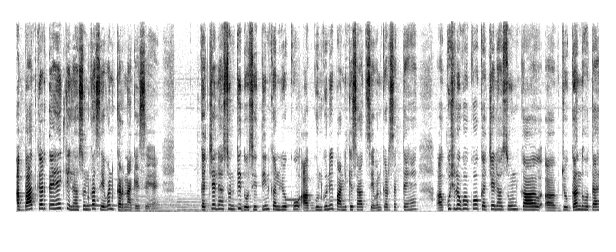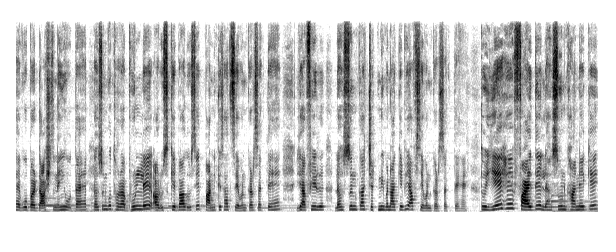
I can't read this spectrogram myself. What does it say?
अब बात करते हैं कि लहसुन का सेवन करना कैसे है। कच्चे लहसुन की दो से तीन कलियों को आप गुनगुने पानी के साथ सेवन कर सकते हैं। आ, कुछ लोगों को कच्चे लहसुन का आ, जो गंध होता है वो बर्दाश्त नहीं होता है। लहसुन को थोड़ा भून ले और उसके बाद उसे पानी के साथ सेवन कर सकते हैं या फिर लहसुन का चटनी बना के भी आप सेवन कर सकते हैं। तो ये है फ़ायदे लहसुन खाने के।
